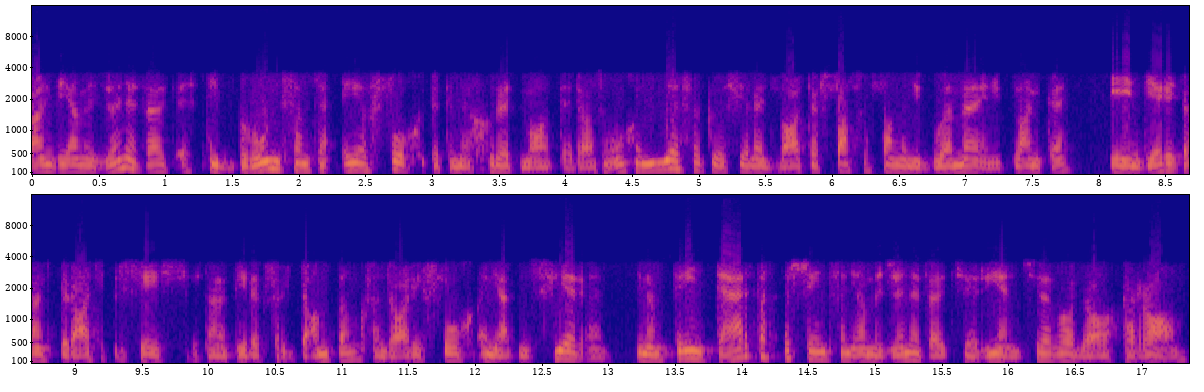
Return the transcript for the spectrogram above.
Want die Amazone woud is die bron van sy eie vog tot in 'n groot mate. Daar's 'n ongelooflike hoeveelheid water vasgevang in die bome en die plante en deur die transpirasieproses is daar natuurlik verdamping van daardie vog in die atmosfeer in. En omtrent 30% van die Amazone woud se reën, so word daar geraam,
